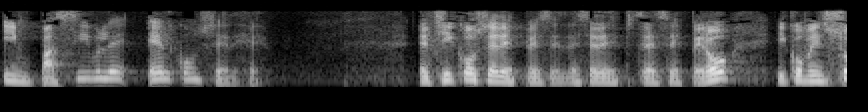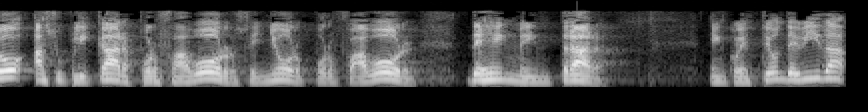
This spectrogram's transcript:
impasible el conserje. El chico se, desesperó y comenzó a suplicar, por favor, Señor, por favor, déjenme entrar. En cuestión de vida,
